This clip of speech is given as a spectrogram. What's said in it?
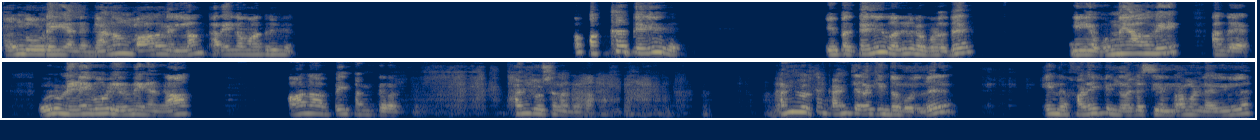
உங்களுடைய அந்த கனம் வாரம் எல்லாம் கரைந்த மாதிரி. பக்க தெளிவு. இப்ப தெளிவு வருகிற பொழுது நீங்க உண்மையாகவே அந்த ஒரு நினைவோடு இருந்தீங்கன்னா ஆனா போய் கண் திறக்கும் கன்க்ளூஷன் அங்கதான் கன்க்ளூஷன் கண் திறக்கின்ற பொழுது இந்த படைப்பின் ரகசியம் பிரம்மண்ட இல்ல.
